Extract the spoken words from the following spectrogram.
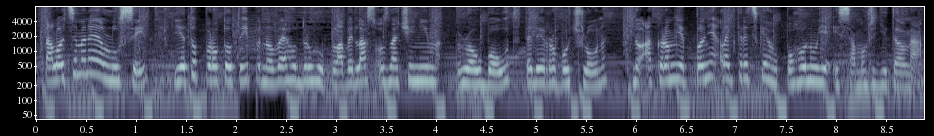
Ta loď se jmenuje Lucy, je to prototyp nového druhu plavidla s označením Rowboat, tedy robočlun, no a kromě plně elektrického pohonu je i samoředitelná.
